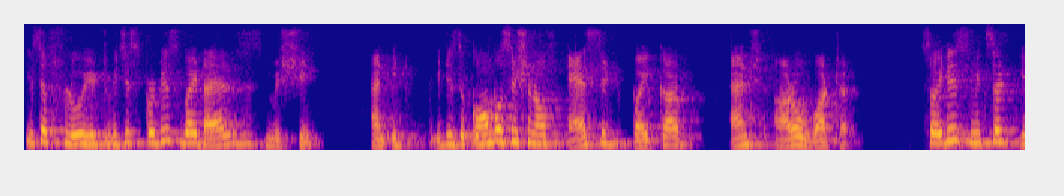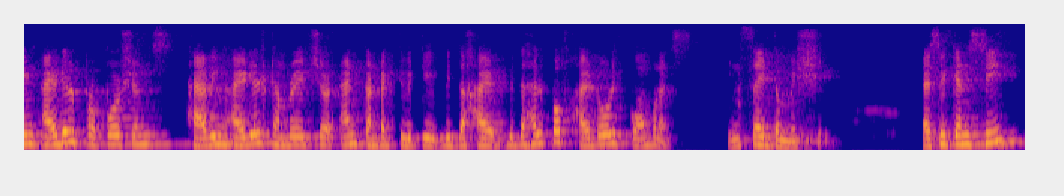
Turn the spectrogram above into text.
is a fluid which is produced by dialysis machine and it, it is the composition of acid, bicarb and RO water. So it is mixed in ideal proportions, having ideal temperature and conductivity with the, with the help of hydraulic components inside the machine. As you can see,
